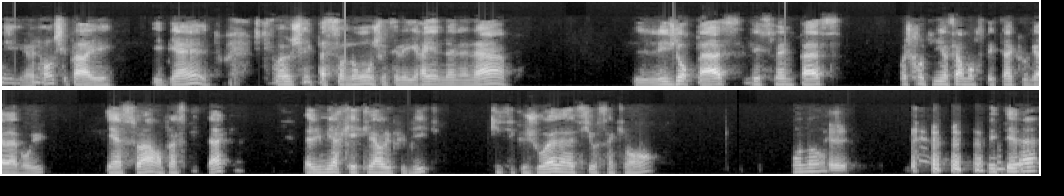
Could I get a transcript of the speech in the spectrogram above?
et euh, non, suis pas arrivé. Et bien, je ne savais pas son nom, je ne savais rien, nanana. Les jours passent, les semaines passent. Moi, je continue à faire mon spectacle au Galabru. Et un soir, en plein spectacle, la lumière qui éclaire le public, qui c'est que je vois là, assis au cinquième rang? Mon nom elle était là,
